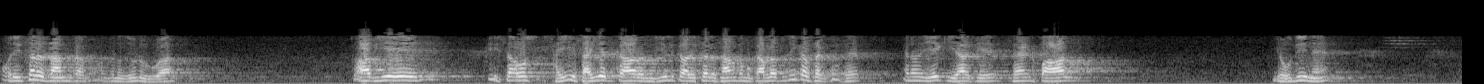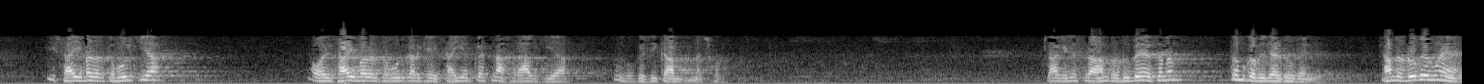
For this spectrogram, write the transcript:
اور عیسیٰ السلام کا نزول ہوا تو آپ یہ صحیح عیسائیت کا اور انجیل کا اور السلام کا مقابلہ تو نہیں کر سکتے تھے۔ انہوں نے یہ کیا کہ سینٹ پال یہودی نے عیسائی مدد قبول کیا اور عیسائی مدد قبول کر کے عیسائیت کو اتنا خراب کیا کہ اس کو کسی کام کرنا چھوڑا تاکہ جس طرح ہم تو ڈوبے ہیں سنم تم کو بھی ڈوبیں گے۔ ہم تو ڈوبے ہوئے ہیں؟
